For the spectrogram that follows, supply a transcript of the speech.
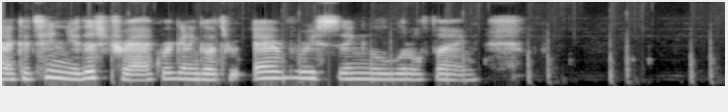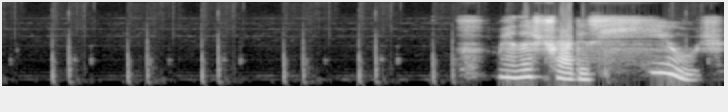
going to continue this track. We're going to go through every single little thing. Man, this track is huge.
